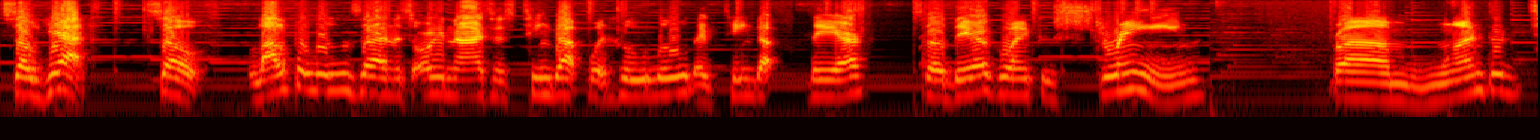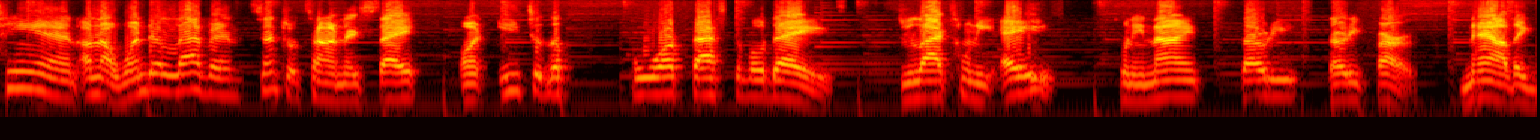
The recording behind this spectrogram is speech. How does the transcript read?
so yes, so Lollapalooza and its organizers teamed up with Hulu. They've teamed up there. So they're going to stream from 1 to 10, oh no, 1 to 11 Central Time, they say, on each of the four festival days July 28th, 29th, 30th, 31st. Now they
